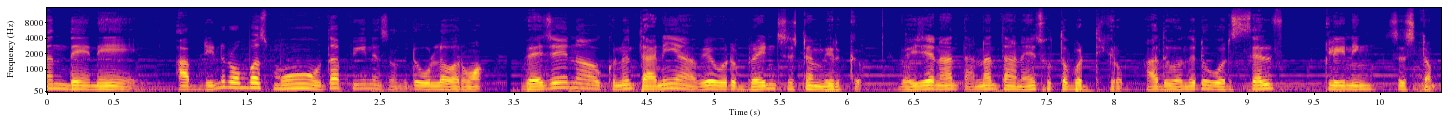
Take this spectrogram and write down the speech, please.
வந்தேனே அப்படின்னு ரொம்ப ஸ்மூத்தாக பீனஸ் வந்துட்டு உள்ளே வருவான். வெஜைனாவுக்குன்னு தனியாகவே ஒரு பிரெயின் சிஸ்டம் இருக்குது வெஜைனா தன்னைத்தானே சுத்தப்படுத்திக்கிறோம். அது வந்துட்டு ஒரு செல்ஃப் க்ளீனிங் சிஸ்டம்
